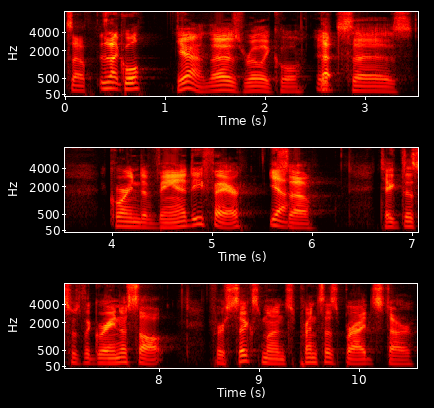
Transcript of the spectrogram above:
So, isn't that cool? Yeah, that is really cool. That- it says, according to Vanity Fair. Yeah. So take this with a grain of salt. For six months, Princess Bride star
